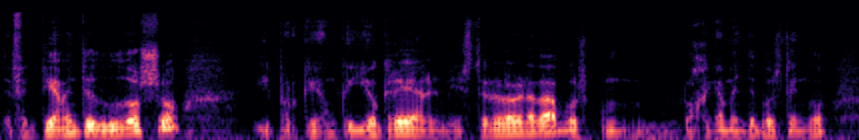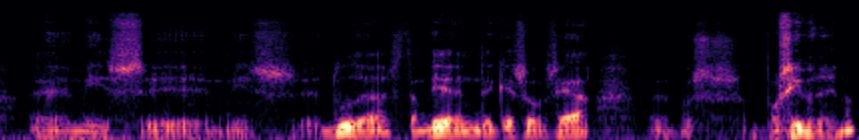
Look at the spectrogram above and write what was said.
efectivamente dudoso y porque aunque yo crea en el Ministerio de la Verdad, pues lógicamente pues tengo eh, mis, eh, mis dudas también de que eso sea pues posible, ¿no?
